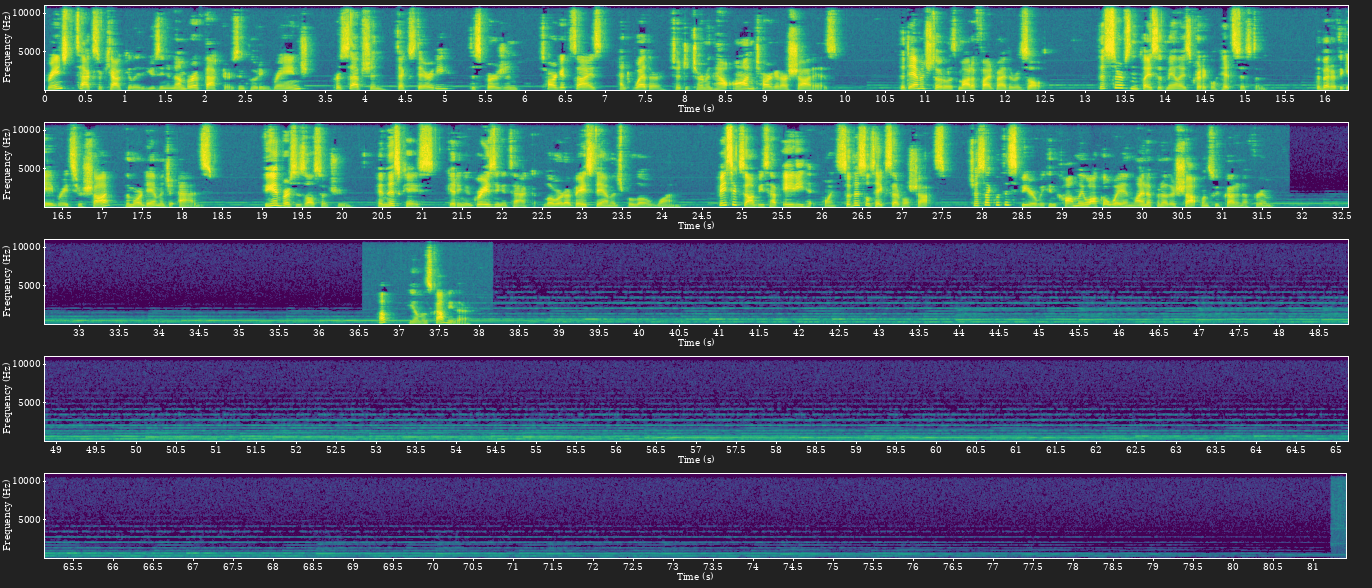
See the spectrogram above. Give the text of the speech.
Ranged attacks are calculated using a number of factors, including range, perception, dexterity, dispersion, target size, and weather to determine how on target our shot is. The damage total is modified by the result. This serves in place of Melee's critical hit system. The better the game rates your shot, the more damage it adds. The inverse is also true. In this case, getting a grazing attack lowered our base damage below 1. Basic zombies have 80 hit points, so this will take several shots. Just like with the spear, we can calmly walk away and line up another shot once we've got enough room. Oh, he almost got me there.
